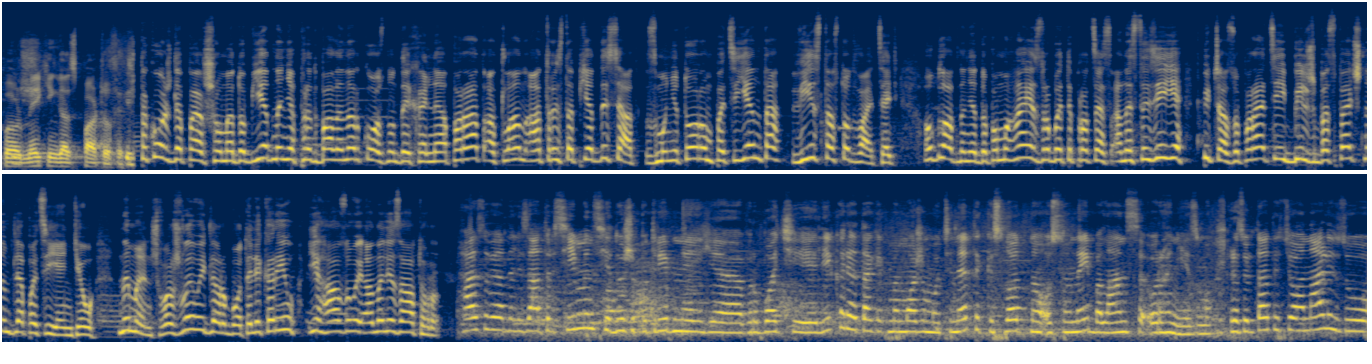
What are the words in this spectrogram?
for making us part of it. Також для першого медоб'єднання придбали наркозно-дихальний апарат Атлан А350 з монітором пацієнта Віста 120. Обладнання допомагає зробити процес анестезії під час операції більш безпечним для пацієнтів. Не менш важливий для роботи лікарів є газовий аналізатор. Газовий аналізатор Siemens є дуже потрібний е, в роботі лікаря, так як ми можемо оцінити кислотно-основний баланс організму. Результати цього аналізу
